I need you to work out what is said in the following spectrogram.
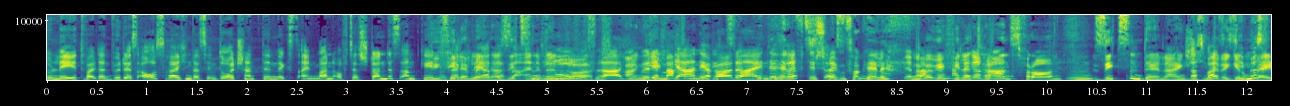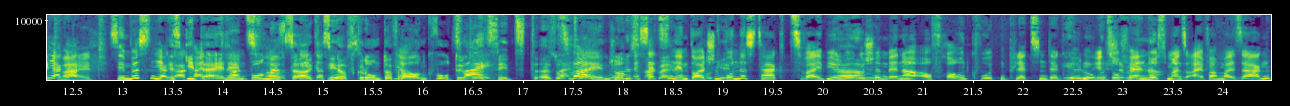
obsolet, weil dann würde es ausreichen, dass in Deutschland demnächst ein Mann auf das Standesamt geht Wie und viele erklärt, Männer dass er sitzen eine denn Frau dort? ist. Frage würde ich gerne die gerade zweite ein Gesetz Hälfte schreiben. Frau Kelle. Aber wie viele Transfrauen sitzen denn eigentlich Das in der Regierung müssen ja gar- weltweit? Sie müssen ja Es gibt keine eine im Bundestag, die aufgrund der Ja. Frauenquote Zwei. dort sitzt. Also Zwei. zwei schon. Es sitzen im Deutschen Okay. Bundestag zwei biologische Ähm, Männer auf Frauenquotenplätzen der Grünen. Insofern Männer. muss man es einfach mal sagen,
